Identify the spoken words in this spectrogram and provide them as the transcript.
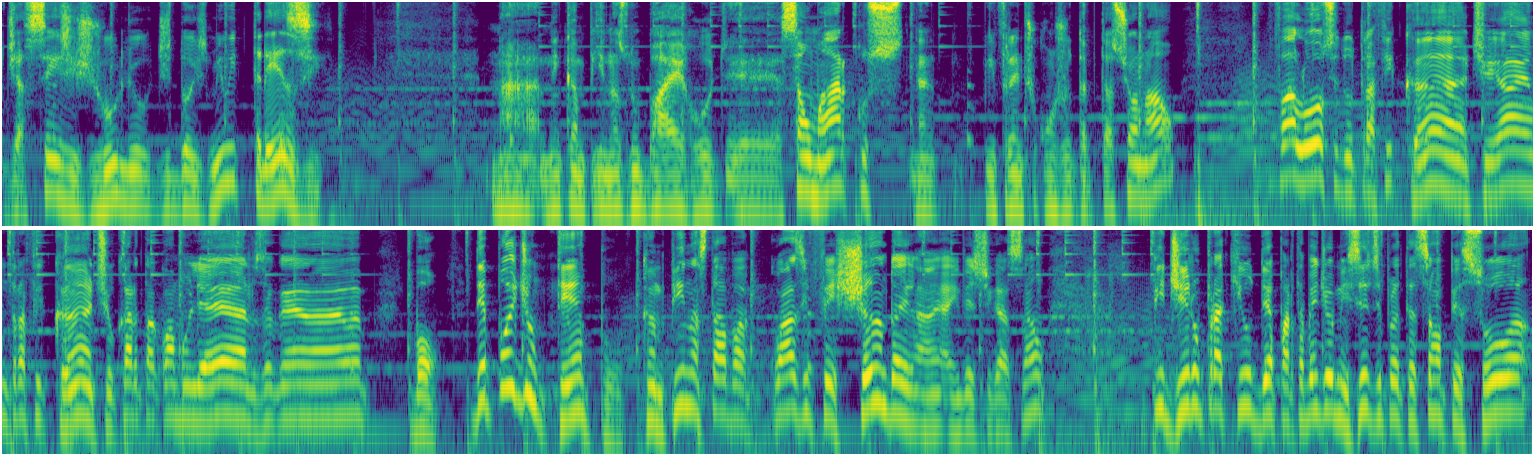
dia 6 de julho de 2013, na, em Campinas, no bairro é, São Marcos, né, em frente ao conjunto habitacional. Falou-se do traficante, ah, é um traficante, o cara tá com a mulher, não sei o que. Bom, depois de um tempo, Campinas estava quase fechando a, a investigação, pediram para que o Departamento de Homicídios e Proteção à Pessoa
